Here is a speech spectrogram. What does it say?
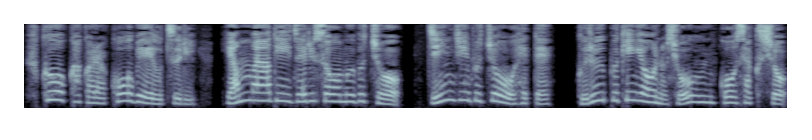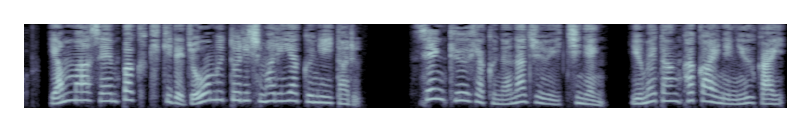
福岡から神戸へ移り、ヤンマーディーゼル総務部長、人事部長を経て、グループ企業の小運工作所、ヤンマー船舶機器で常務取締役に至る。1971年、夢単科会に入会。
